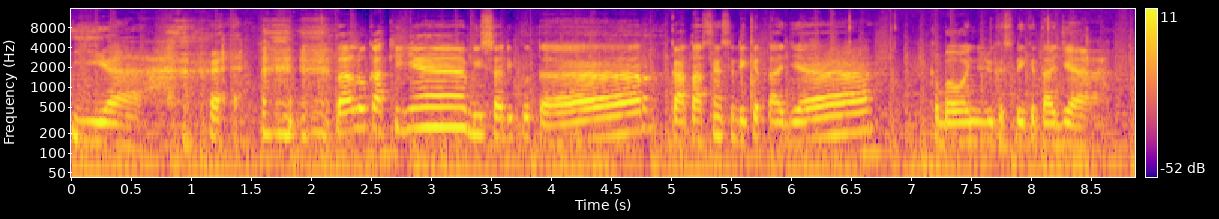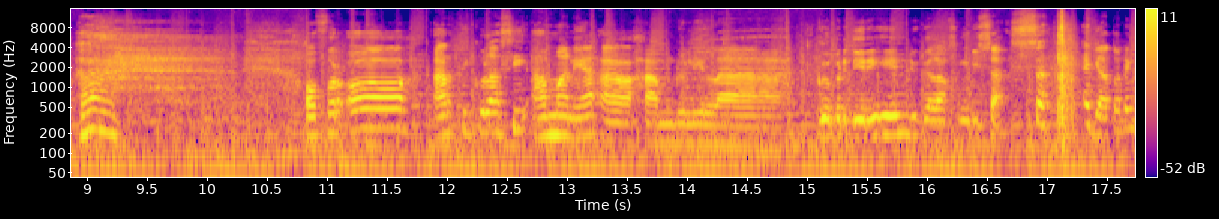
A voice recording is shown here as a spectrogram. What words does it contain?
iya. Lalu kakinya bisa diputar ke atasnya sedikit aja ke bawahnya juga sedikit aja. Overall artikulasi aman ya. Alhamdulillah. Gue berdiriin juga langsung bisa. Set. Eh jatuh deh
